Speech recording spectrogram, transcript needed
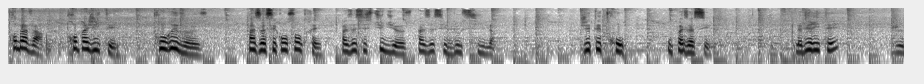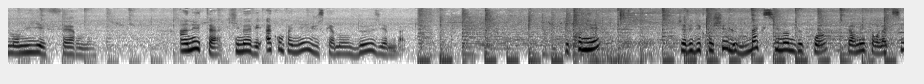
Trop bavarde, trop agitée, trop rêveuse, pas assez concentrée, pas assez studieuse, pas assez docile. J'étais trop ou pas assez. La vérité, je m'ennuyais ferme. Un état qui m'avait accompagné jusqu'à mon deuxième bac. Le premier, j'avais décroché le maximum de points permettant l'accès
